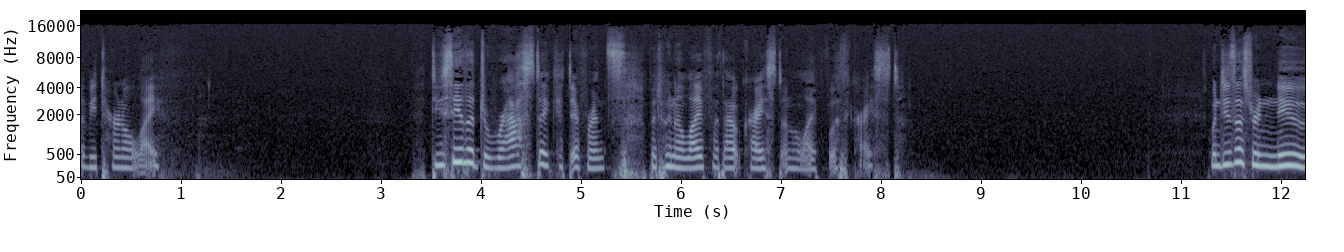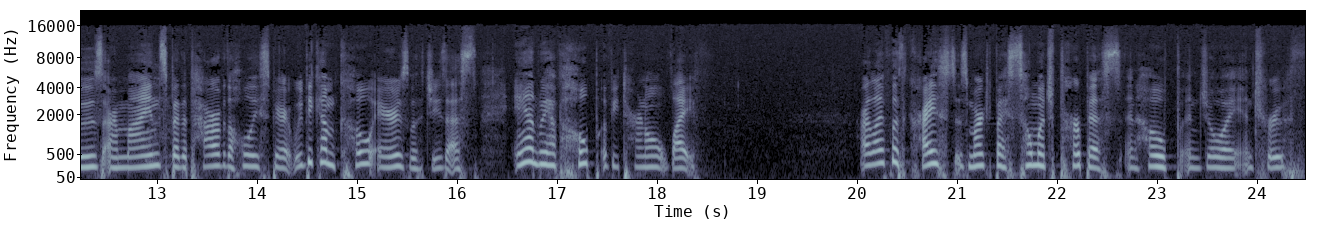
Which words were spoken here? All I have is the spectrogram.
of eternal life. Do you see the drastic difference between a life without Christ and a life with Christ? When Jesus renews our minds by the power of the Holy Spirit, we become co heirs with Jesus, and we have hope of eternal life. Our life with Christ is marked by so much purpose and hope and joy and truth.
